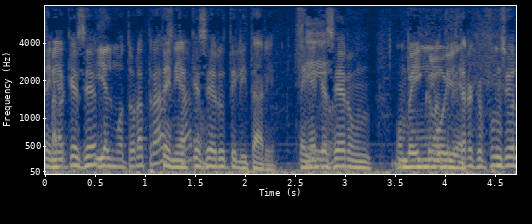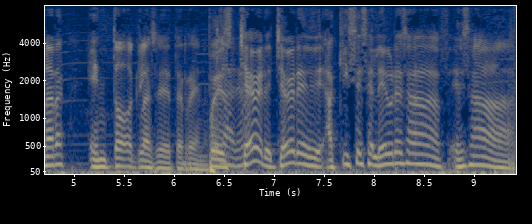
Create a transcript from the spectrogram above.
Tenía que ser. y el motor atrás, Tenía claro. que ser utilitario. Tenía Sí. que ser un, un vehículo Muy utilitario bien. que funcionara en toda clase de terreno. Pues Claro. chévere, chévere. Aquí se celebra esa, esa,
